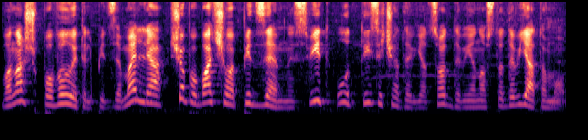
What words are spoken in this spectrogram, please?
Вона ж повелитель підземелля, що побачила підземний світ у 1999-му.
